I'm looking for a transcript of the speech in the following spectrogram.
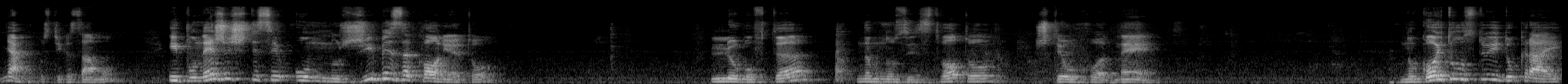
Няколко стиха само. И понеже ще се умножи беззаконието, любовта на мнозинството ще охладне. Но който устои до край,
